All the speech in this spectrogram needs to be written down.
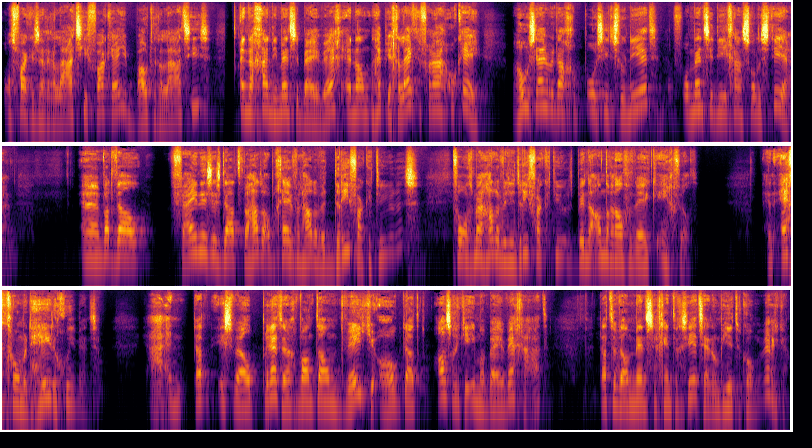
ons vak is een relatievak, hè? je bouwt relaties. En dan gaan die mensen bij je weg en dan heb je gelijk de vraag, oké, maar hoe zijn we dan gepositioneerd voor mensen die gaan solliciteren? Uh, wat wel fijn is, is dat we hadden op een gegeven moment hadden we drie vacatures. Volgens mij hadden we die drie vacatures binnen anderhalve week ingevuld. En echt gewoon met hele goede mensen. Ja, en dat is wel prettig, want dan weet je ook dat als er een keer iemand bij je weggaat, dat er wel mensen geïnteresseerd zijn om hier te komen werken.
